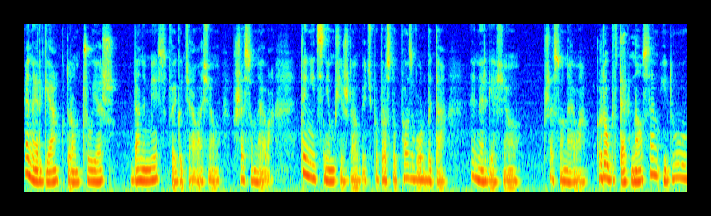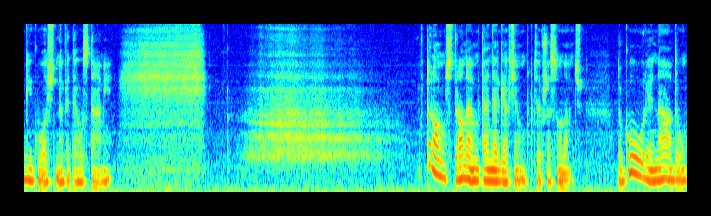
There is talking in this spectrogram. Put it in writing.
energia, którą czujesz w danym miejscu Twojego ciała się przesunęła. Ty nic nie musisz robić, po prostu pozwól, by ta energia się przesunęła. Rób wdech nosem i długi, głośny wydech ustami. W którą stronę ta energia się chce przesunąć? Do góry, na dół,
